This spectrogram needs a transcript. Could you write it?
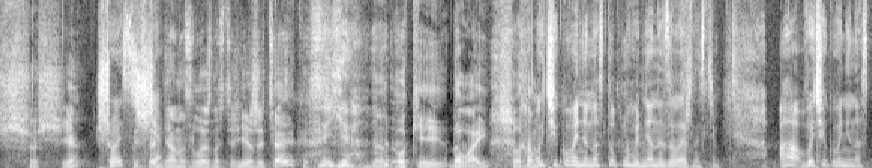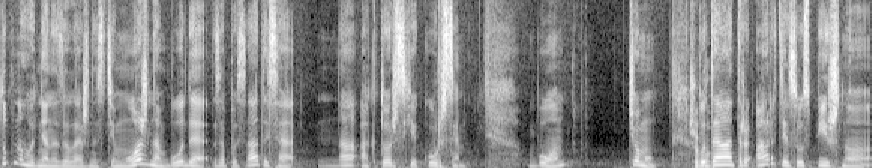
Що ще? щось Після ще. Дня Незалежності є життя якесь? Є. Окей, давай. Що там? Очікування наступного Дня Незалежності. А в очікуванні наступного Дня Незалежності можна буде записатися на акторські курси. Бо чому? Чому? Бо театр Артіс успішно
